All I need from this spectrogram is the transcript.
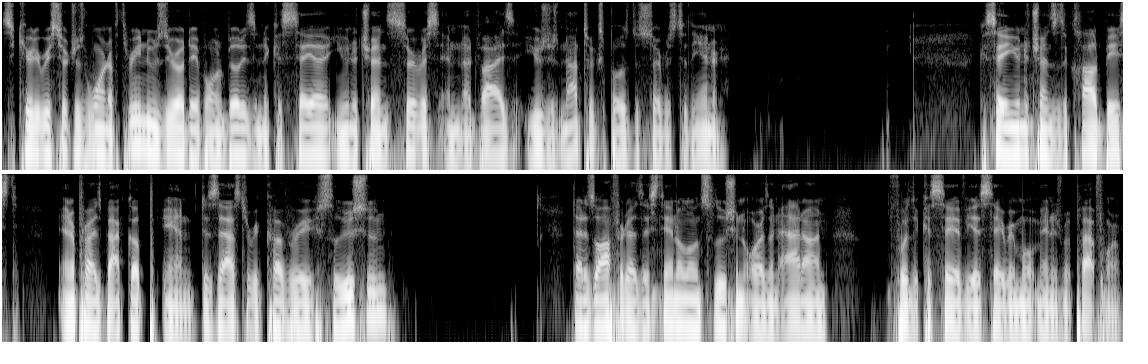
Security researchers warn of three new zero day vulnerabilities in the Kaseya Unitrends service and advise users not to expose the service to the internet. Kaseya Unitrends is a cloud based enterprise backup and disaster recovery solution that is offered as a standalone solution or as an add on for the Kaseya VSA remote management platform.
